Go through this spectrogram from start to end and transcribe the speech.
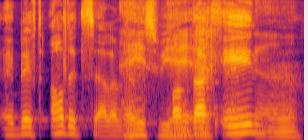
hij blijft altijd hetzelfde. Hij is wie Van hij dag is, echt, één ja.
